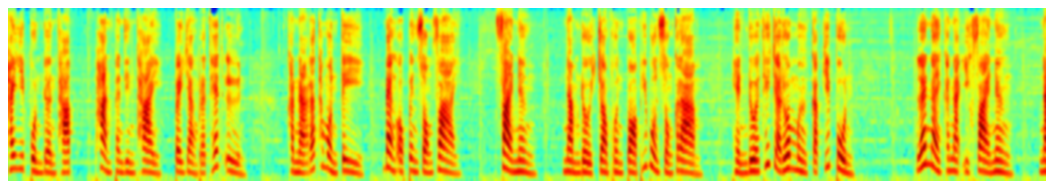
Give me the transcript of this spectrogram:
ให้ญี่ปุ่นเดินทัพ ผ่านแผ่นดินไทยไปย่างประเทศอื่น คณะรัฐมนตรีแบ่งออกเป็นสองฝ่าย ฝ่ายหนึ่งนำโดยจอมพลปพิบูลสงคราม เห็นด้วยที่จะร่วมมือกับญี่ปุ่น และในขณะอีกฝ่ายหนึ่งน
